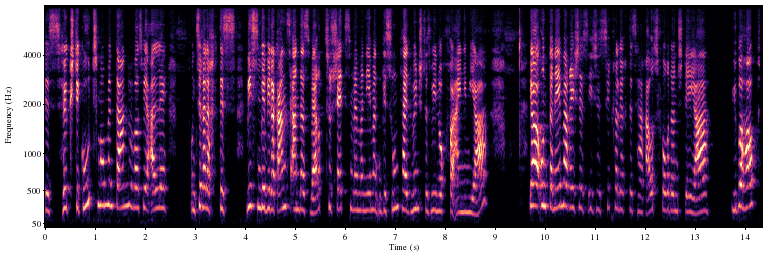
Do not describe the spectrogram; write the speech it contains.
das höchste Gut momentan, was wir alle und sicherlich, das wissen wir wieder ganz anders wertzuschätzen, wenn man jemanden Gesundheit wünscht, als wie noch vor einem Jahr. Ja, unternehmerisch ist, ist es sicherlich das herausforderndste Jahr überhaupt.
